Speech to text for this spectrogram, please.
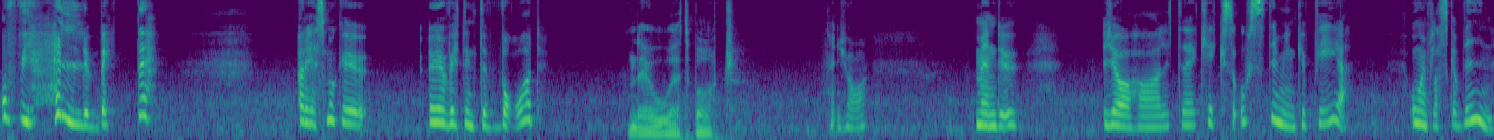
Åh fy helvete! Det här smakar ju... Jag vet inte vad. Det är oätbart. Ja. Men du, Jag har lite kex och ost i min kupé. Och en flaska vin.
